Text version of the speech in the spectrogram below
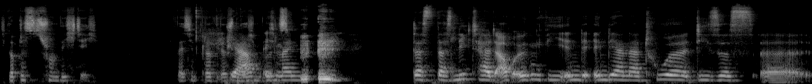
Ich glaube, das ist schon wichtig. Ich weiß nicht, ob du da widersprechen Ja, ich meine, das, das liegt halt auch irgendwie in, in der Natur dieses, äh,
